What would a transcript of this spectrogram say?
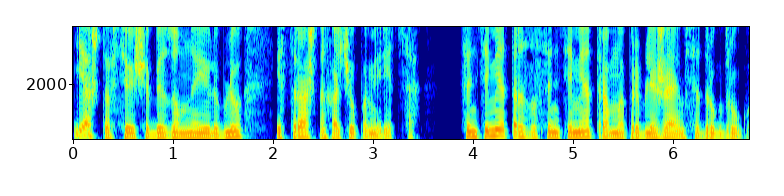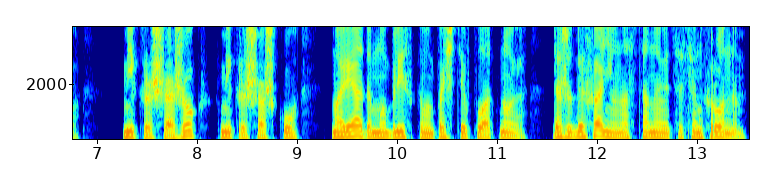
Я, что все еще безумно ее люблю и страшно хочу помириться. Сантиметр за сантиметром мы приближаемся друг к другу. Микрошажок к микрошажку. Мы рядом, мы близко, мы почти вплотную. Даже дыхание у нас становится синхронным.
